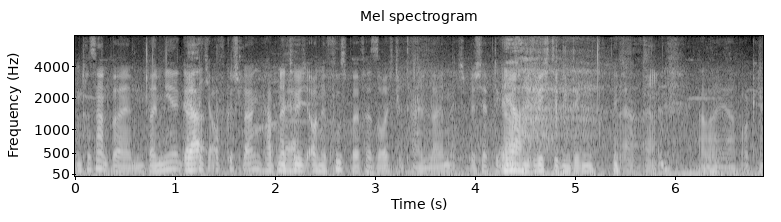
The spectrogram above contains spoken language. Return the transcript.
Interessant, weil bei mir gar Ja. nicht aufgeschlagen. Habe natürlich auch eine fußballverseuchte Timeline. Ich beschäftige Ja. mich mit wichtigen Dingen. Aber ja, okay.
